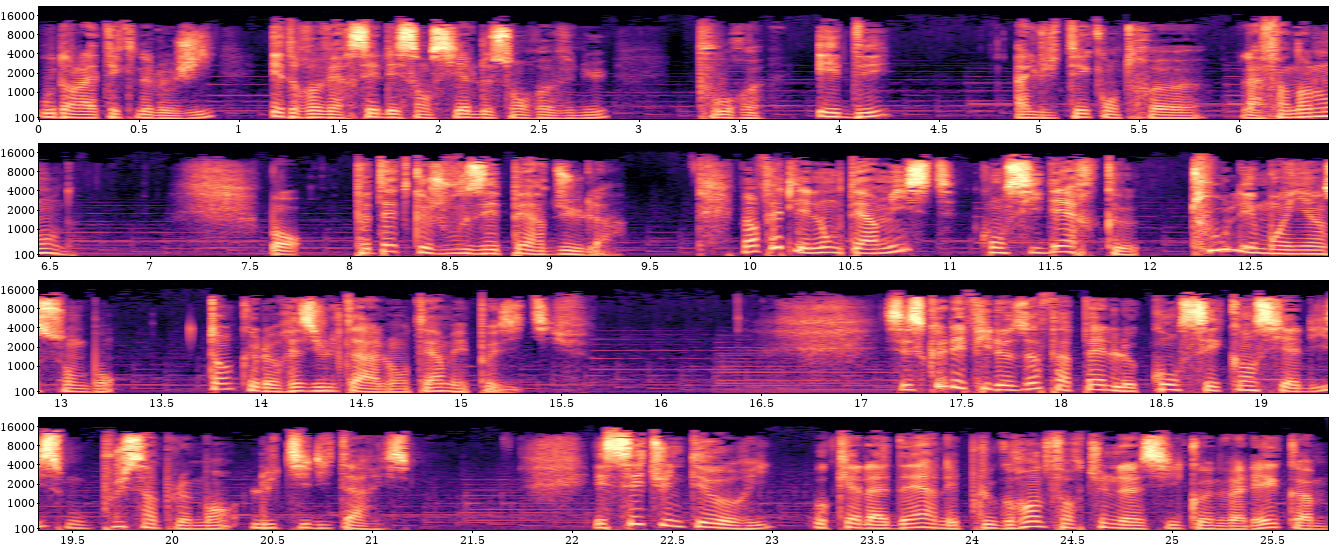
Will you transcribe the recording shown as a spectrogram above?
ou dans la technologie et de reverser l'essentiel de son revenu pour aider à lutter contre la faim dans le monde. Bon, peut-être que je vous ai perdu là. Mais en fait, les long-termistes considèrent que tous les moyens sont bons tant que le résultat à long terme est positif. C'est ce que les philosophes appellent le conséquentialisme ou plus simplement l'utilitarisme. Et c'est une théorie auquel adhèrent les plus grandes fortunes de la Silicon Valley comme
